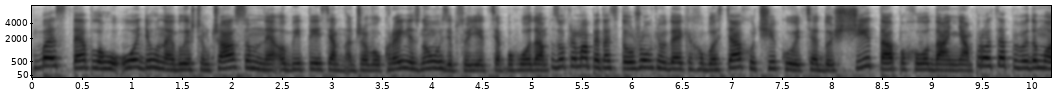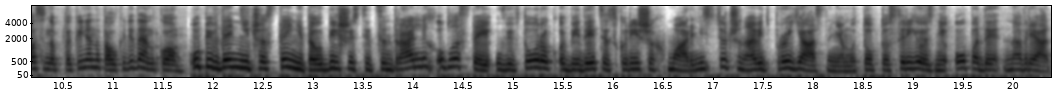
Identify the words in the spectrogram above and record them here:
Без теплого одягу найближчим часом не обійтися, адже в Україні знову зіпсується погода. Зокрема, 15 жовтня у деяких областях очікуються дощі та похолодання. Про це повідомила синоптикиня Наталка Діденко. У південній частині та у більшості центральних областей у вівторок обійдеться скоріше хмарністю чи навіть проясненнями, тобто серйозні опади навряд.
